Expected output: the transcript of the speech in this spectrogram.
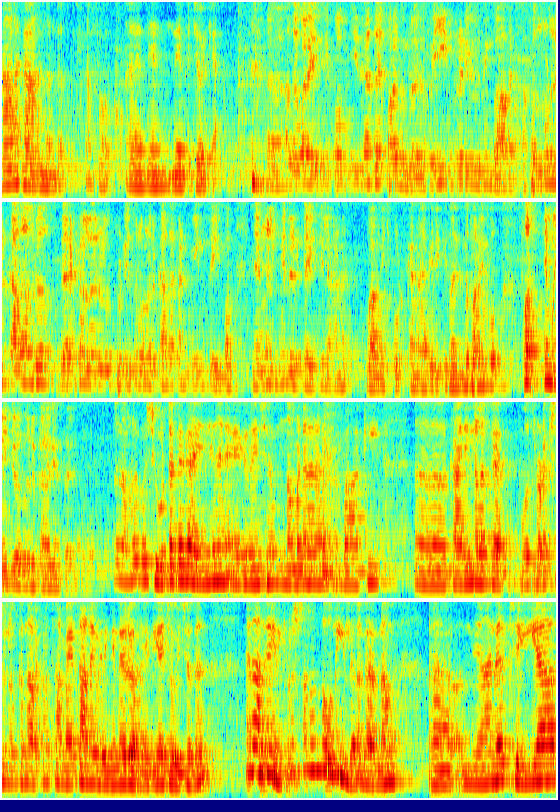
നാളെ കാണുന്നുണ്ട്. അപ്പോൾ ഞാൻ നേരിട്ട് ചോദിക്കാം. അതേപോലെ ഇപ്പം ഇതിനകത്ത് പറയുന്നുണ്ട് റീ ഇൻട്രൊഡ്യൂസിങ് ഭാവന. അപ്പൊ നമ്മളൊരു കഥ ഒരു ഡയറക്ടർ ഒരു പ്രൊഡ്യൂസർ വന്നൊരു കഥ കൺവീൻസ് ചെയ്യുമ്പോൾ ഞങ്ങൾ ഇങ്ങനെ ഒരു ടൈറ്റിലാണ് ഭാവനയ്ക്ക് കൊടുക്കാൻ ആഗ്രഹിക്കുന്നത് എന്ന് പറയുമ്പോൾ ഫസ്റ്റ് മൈൻഡ് വന്നൊരു കാര്യം എന്തായിരുന്നു? നമ്മളിപ്പോൾ ഷൂട്ടൊക്കെ കഴിഞ്ഞ് ഏകദേശം നമ്മുടെ ബാക്കി കാര്യങ്ങളൊക്കെ പോസ്റ്റ് പ്രൊഡക്ഷനൊക്കെ നടക്കുന്ന സമയത്താണ് ഇവരിങ്ങനെ ഒരു ഐഡിയ ചോദിച്ചത്. ഞാൻ അതിന് എനിക്ക് പ്രശ്നമൊന്നും തോന്നിയില്ല. കാരണം ഞാൻ ചെയ്യാ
